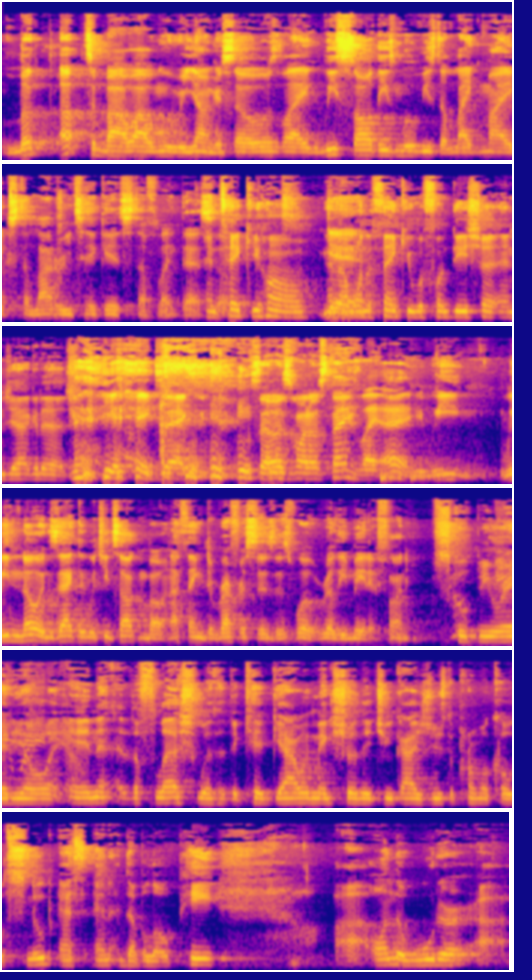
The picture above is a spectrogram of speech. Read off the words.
looked up to Bow Wow when we were younger. So it was like we saw these movies, the like Mikes, the lottery tickets, stuff like that. And so. take you home. And Yeah. I want to thank you with Fundisha and Jagged Edge. yeah, exactly. so it's one of those things like, hey, we we know exactly what you're talking about, and I think the references is what really made it funny. Scoop B Radio in the flesh with the Kid Gowie. Make sure that you guys use the promo code Snoop S N O O P uh, on the Wooter uh,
